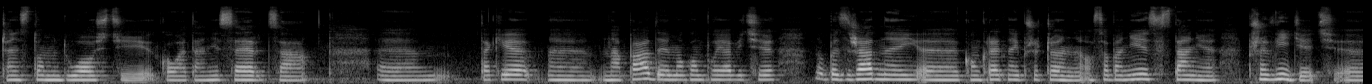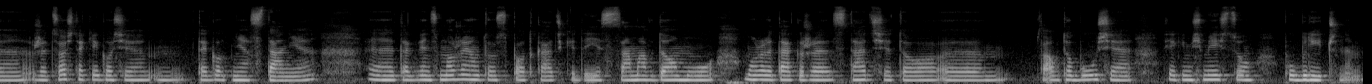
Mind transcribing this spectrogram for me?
często mdłości, kołatanie serca. Takie napady mogą pojawić się no, bez żadnej e, konkretnej przyczyny. Osoba nie jest w stanie przewidzieć, e, że coś takiego się tego dnia stanie. E, tak więc może ją to spotkać, kiedy jest sama w domu, może także stać się to e, w autobusie, w jakimś miejscu publicznym.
